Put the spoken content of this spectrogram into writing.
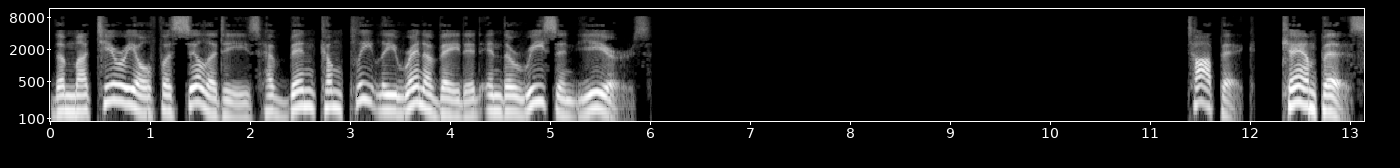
The material facilities have been completely renovated in the recent years. Topic: Campus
